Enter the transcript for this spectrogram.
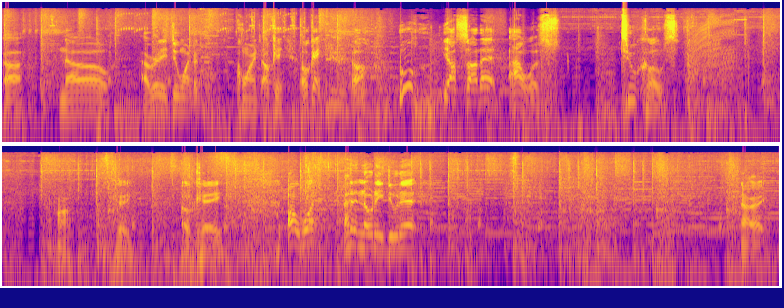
Uh, no. I really do want the coins. Okay, okay. Oh, y'all saw that? I was too close. Huh. Okay. Okay. Oh, what? I didn't know they do that. All right.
